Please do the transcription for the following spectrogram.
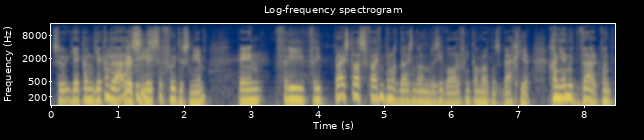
So jy kan jy kan regtig die beste foto's neem. En vir die vir die prysklas R25000 dis die ware van die kamera wat ons weggee. Gaan jy moet werk want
